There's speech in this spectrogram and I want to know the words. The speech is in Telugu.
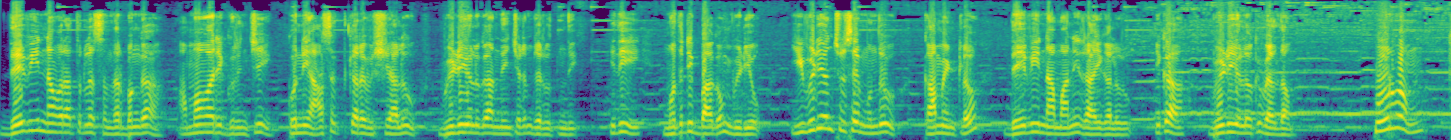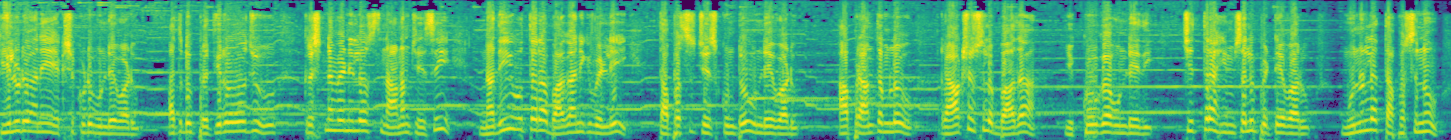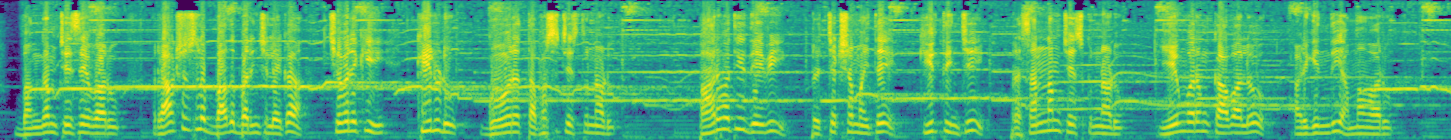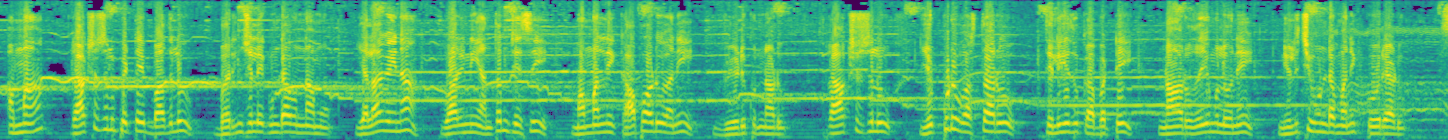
దేవీ నవరాత్రుల సందర్భంగా అమ్మవారి గురించి కొన్ని ఆసక్తికర విషయాలు వీడియోలుగా అందించడం జరుగుతుంది. ఇది మొదటి భాగం వీడియో. ఈ వీడియోను చూసే ముందు కామెంట్లో దేవీ నామాన్ని రాయగలరు. ఇక వీడియోలోకి వెళ్దాం. పూర్వం కీలుడు అనే యక్షకుడు ఉండేవాడు. అతడు ప్రతిరోజు కృష్ణవేణిలో స్నానం చేసి నదీ ఉత్తర భాగానికి వెళ్ళి తపస్సు చేసుకుంటూ ఉండేవాడు. ఆ ప్రాంతంలో రాక్షసుల బాధ ఎక్కువగా ఉండేది. చిత్రహింసలు పెట్టేవారు. మునుల తపస్సును భంగం చేసేవారు. రాక్షసుల బాధ భరించలేక చివరికి కీలుడు ఘోర తపస్సు చేస్తున్నాడు. పార్వతీదేవి ప్రత్యక్షమైతే కీర్తించి ప్రసన్నం చేసుకున్నాడు. ఏం వరం కావాలో అడిగింది అమ్మవారు. అమ్మ రాక్షసులు పెట్టే బాధలు భరించలేకుండా ఉన్నాము. ఎలాగైనా వారిని అంతం చేసి మమ్మల్ని కాపాడు అని వేడుకున్నాడు. రాక్షసులు ఎప్పుడు వస్తారో తెలియదు కాబట్టి నా హృదయంలోనే నిలిచి ఉండమని కోరాడు.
